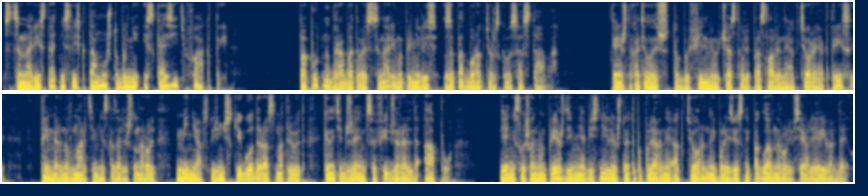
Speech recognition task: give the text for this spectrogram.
сценаристы отнеслись к тому, чтобы не исказить факты. Попутно, дорабатывая сценарий, мы принялись за подбор актерского состава. Конечно, хотелось, чтобы в фильме участвовали прославленные актеры и актрисы. Примерно в марте мне сказали, что на роль меня в студенческие годы рассматривают Кеннети Джеймса Фиджеральда Апу. Я не слышал о нем прежде, и мне объяснили, что это популярный актер, наиболее известный по главной роли в сериале «Ривердейл».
